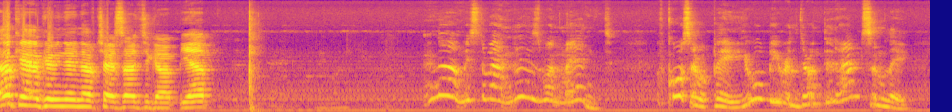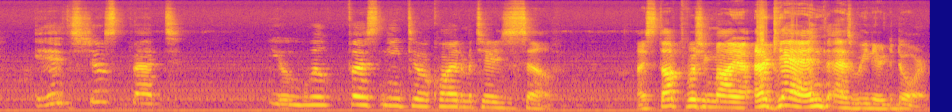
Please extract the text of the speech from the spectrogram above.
Okay, I'm giving you enough chance to go up. Yep. No, Mr. Man, this is what I meant. Of course I will pay you. You will be returned handsomely. It's just that you will first need to acquire the materials yourself. I stopped pushing Maya again as we neared the door.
